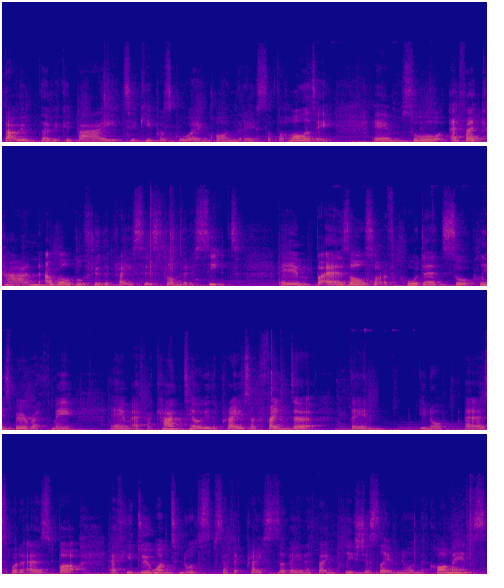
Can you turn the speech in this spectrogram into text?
That we, that we could buy to keep us going on the rest of the holiday. Um, so if I can, I will go through the prices from the receipt, um, but it is all sort of coded, so please bear with me. Um, if I can't tell you the price or find it, then you know it is what it is. But if you do want to know the specific prices of anything, please just let me know in the comments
